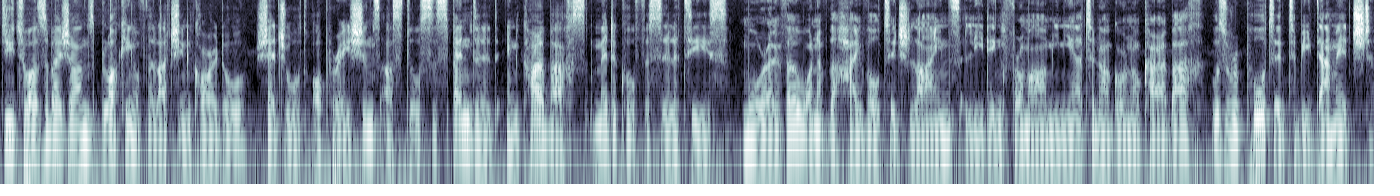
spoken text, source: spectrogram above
Due to Azerbaijan's blocking of the Lachin corridor, scheduled operations are still suspended in Karabakh's medical facilities. Moreover, one of the high-voltage lines leading from Armenia to Nagorno-Karabakh was reported to be damaged.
